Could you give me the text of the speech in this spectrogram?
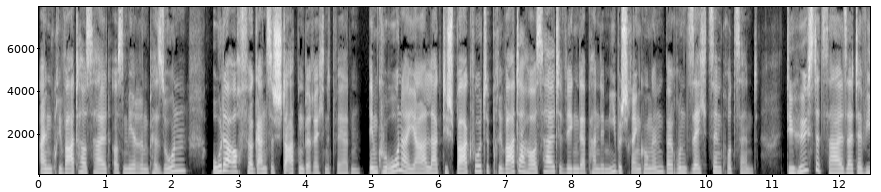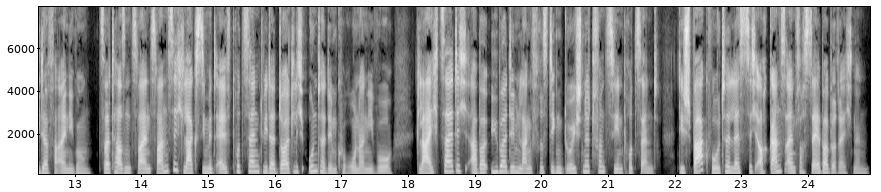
einen Privathaushalt aus mehreren Personen oder auch für ganze Staaten berechnet werden. Im Corona-Jahr lag die Sparquote privater Haushalte wegen der Pandemiebeschränkungen bei rund 16 Prozent die höchste Zahl seit der Wiedervereinigung. 2022 lag sie mit 11 Prozent wieder deutlich unter dem Corona-Niveau, gleichzeitig aber über dem langfristigen Durchschnitt von 10 Prozent. Die Sparquote lässt sich auch ganz einfach selber berechnen.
